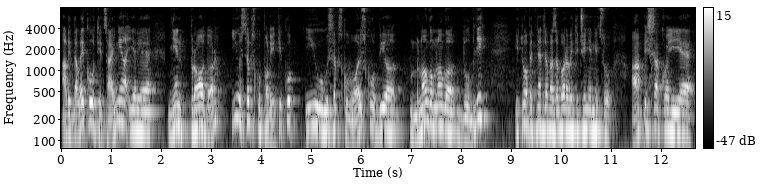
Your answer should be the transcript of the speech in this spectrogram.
ali daleko utjecajnija jer je njen prodor i u srpsku politiku i u srpsku vojsku bio mnogo, mnogo dublji i tu opet ne treba zaboraviti činjenicu Apisa koji je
